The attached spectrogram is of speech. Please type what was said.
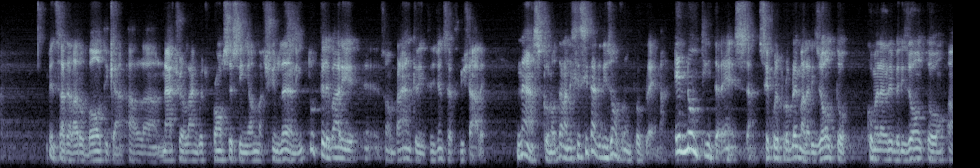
pensate alla robotica, al natural language processing, al machine learning, tutte le varie eh, insomma, branche di intelligenza artificiale nascono dalla necessità di risolvere un problema e non ti interessa se quel problema l'ha risolto come l'avrebbe risolto uh,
